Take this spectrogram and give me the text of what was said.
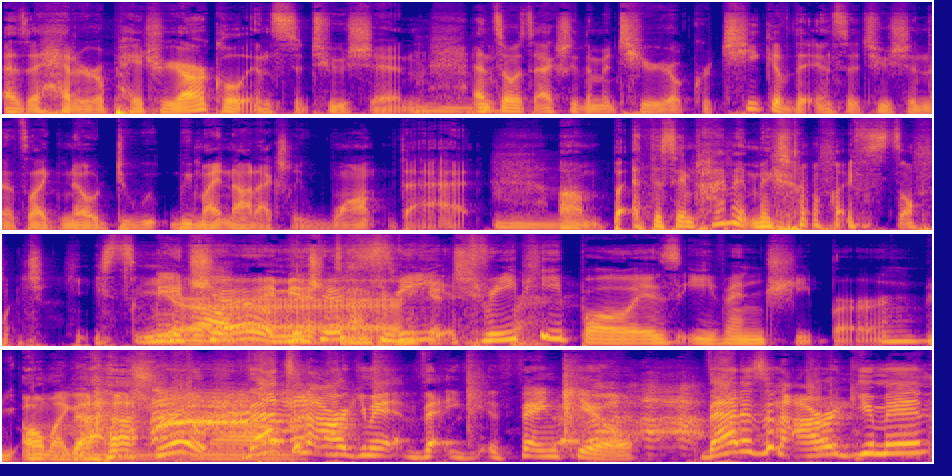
as a heteropatriarchal institution and so it's actually the material critique of the institution that's like no do we might not actually want that um, but at the same time it makes our life so much easier Mature, I mean, it mature three, three people is even cheaper. oh my god that's True. That's an argument. That, thank you. That is an argument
